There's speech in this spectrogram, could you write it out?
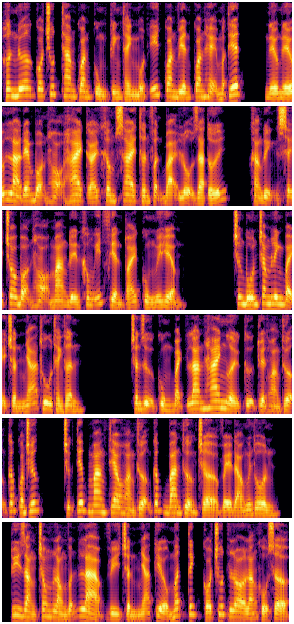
hơn nữa có chút tham quan cùng kinh thành một ít quan viên quan hệ mật thiết, nếu nếu là đem bọn họ hai cái khâm sai thân phận bại lộ ra tới, khẳng định sẽ cho bọn họ mang đến không ít phiền toái cùng nguy hiểm. Chương 407 Trần Nhã Thu thành thân Trần Dự cùng Bạch Lan hai người cự tuyệt hoàng thượng cấp quan chức, trực tiếp mang theo hoàng thượng cấp ban thưởng trở về đào nguyên thôn. Tuy rằng trong lòng vẫn là vì Trần Nhã Kiều mất tích có chút lo lắng khổ sở,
